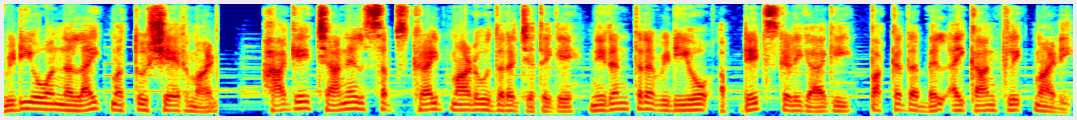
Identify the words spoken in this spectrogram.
ವಿಡಿಯೋವನ್ನು ಲೈಕ್ ಮತ್ತು ಶೇರ್ ಮಾಡಿ. ಹಾಗೆ ಚಾನೆಲ್ ಸಬ್ಸ್ಕ್ರೈಬ್ ಮಾಡುವುದರ ಜೊತೆಗೆ ನಿರಂತರ ವಿಡಿಯೋ ಅಪ್ಡೇಟ್ಸ್ಗಳಿಗಾಗಿ ಪಕ್ಕದ ಬೆಲ್ ಐಕಾನ್ ಕ್ಲಿಕ್ ಮಾಡಿ.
